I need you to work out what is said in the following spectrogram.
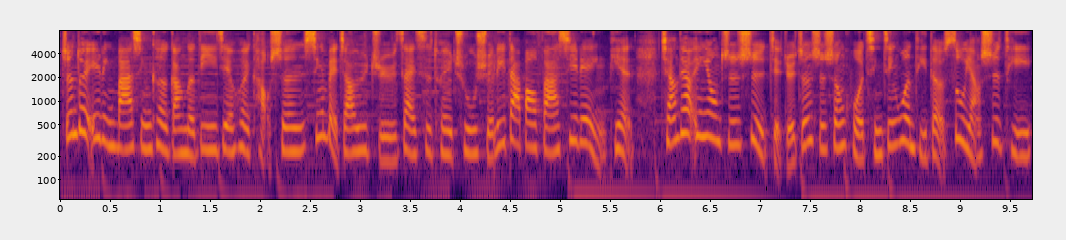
针对一零八新课纲的第一届会考生，新北教育局再次推出学历大爆发系列影片，强调应用知识解决真实生活情境问题的素养试题，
